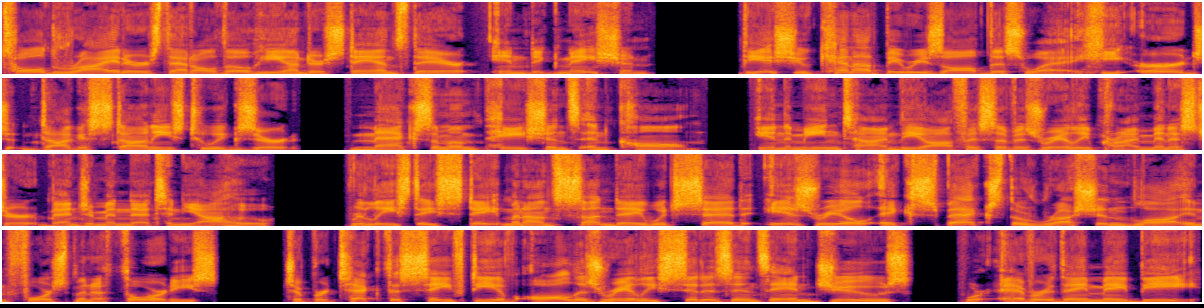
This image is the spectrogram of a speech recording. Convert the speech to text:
told rioters that although he understands their indignation, the issue cannot be resolved this way. He urged Dagestanis to exert maximum patience and calm. In the meantime, the office of Israeli Prime Minister Benjamin Netanyahu released a statement on Sunday which said Israel expects the Russian law enforcement authorities to protect the safety of all Israeli citizens and Jews wherever they may be,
